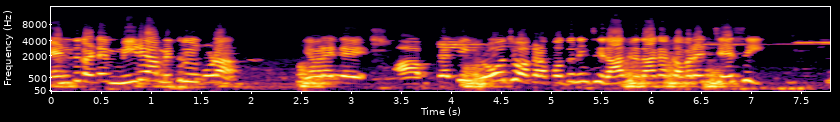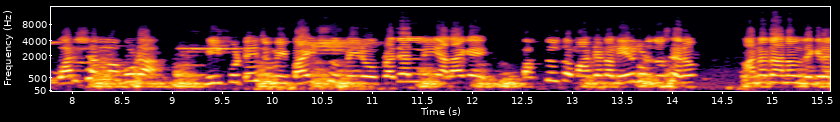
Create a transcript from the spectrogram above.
ఎందుకంటే మీడియా మిత్రులు కూడా ఎవరైతే ఆ అక్కడ పొద్దు నుంచి రాత్రి దాకా కవరేజ్ చేసి వర్షంలో కూడా మీ ఫుటేజ్ మీ బైట్స్ మీరు ప్రజల్ని అలాగే భక్తులతో మాట్లాడడం నేను కూడా చూశాను అన్నదానం దగ్గర.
